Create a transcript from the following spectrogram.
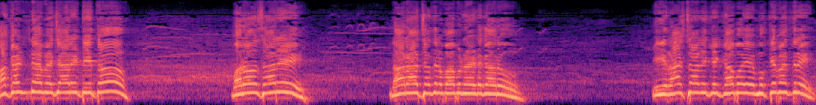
అఖండ మెజారిటీతో మరోసారి నారా చంద్రబాబు నాయుడు గారు ఈ రాష్ట్రానికి కాబోయే ముఖ్యమంత్రి.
